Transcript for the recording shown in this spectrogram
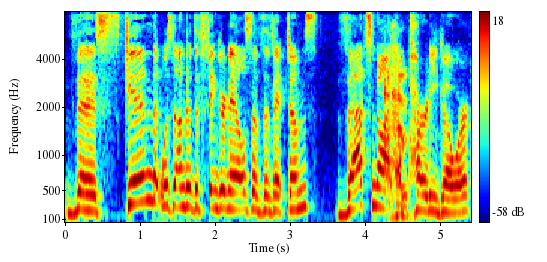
the skin that was under the fingernails of the victims. That's not have- a party goer,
